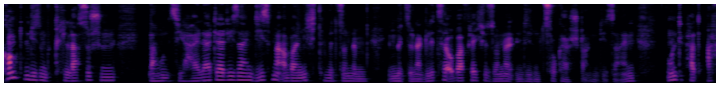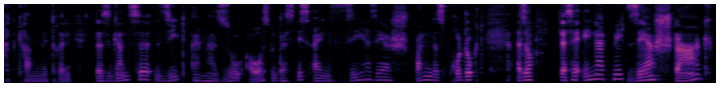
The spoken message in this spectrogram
Kommt in diesem klassischen Bouncy Highlighter Design, diesmal aber nicht mit so, einem, mit so einer Glitzeroberfläche, sondern in diesem Zuckerstangen-Design und hat 8 Gramm mit drin. Das Ganze sieht einmal so aus und das ist ein sehr, sehr spannendes Produkt. Also das erinnert mich sehr stark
